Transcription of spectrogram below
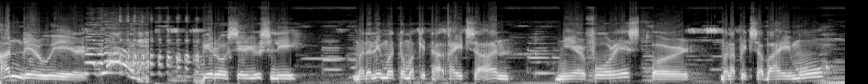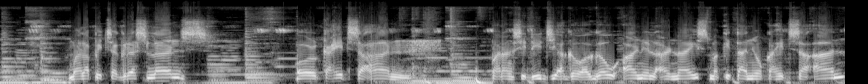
underwear. Pero seriously, madali mo ito makita kahit saan. Near forest or malapit sa bahay mo, malapit sa grasslands, or kahit saan. Parang si DJ Agaw-Agaw, Arnel Arnaiz, makita nyo kahit saan,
